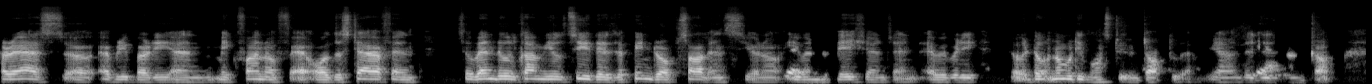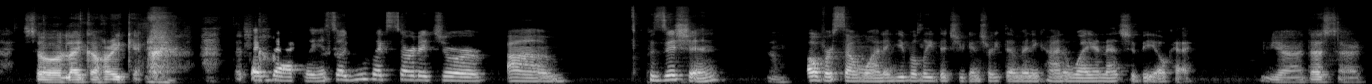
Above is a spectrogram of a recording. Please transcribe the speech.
harass uh, everybody and make fun of uh, all the staff. And so when they will come you'll see there's a pin drop silence you know yeah. even the patients and everybody don't, don't, nobody wants to even talk to them. Yeah they yeah. just don't come. So like a hurricane. Exactly. And so you've exerted your um, position mm. over someone and you believe that you can treat them any kind of way and that should be okay. Yeah, that's sad.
